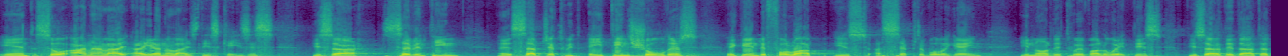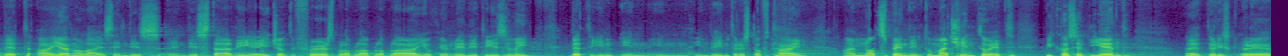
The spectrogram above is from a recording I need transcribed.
And so I analyze these cases. These are 17 uh, subjects with 18 shoulders. Again, the follow-up is acceptable again in order to evaluate this. These are the data that I analyzed in this, in this study, age of the first, blah, blah, blah, blah. You can read it easily, but in, in, in, in the interest of time, I'm not spending too much into it because at the end, uh, uh,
